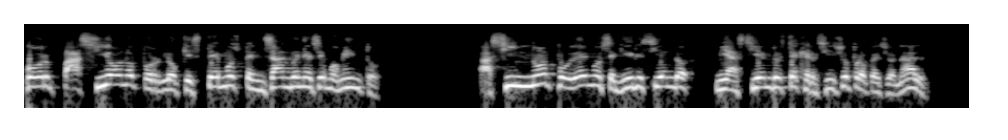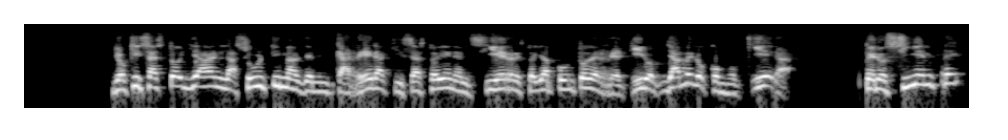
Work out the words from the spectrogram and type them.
por pasión o por lo que estemos pensando en ese momento. Así no podemos seguir siendo ni haciendo este ejercicio profesional. Yo quizás estoy ya en las últimas de mi carrera, quizás estoy en el cierre, estoy a punto de retiro, llámelo como quiera, pero siempre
